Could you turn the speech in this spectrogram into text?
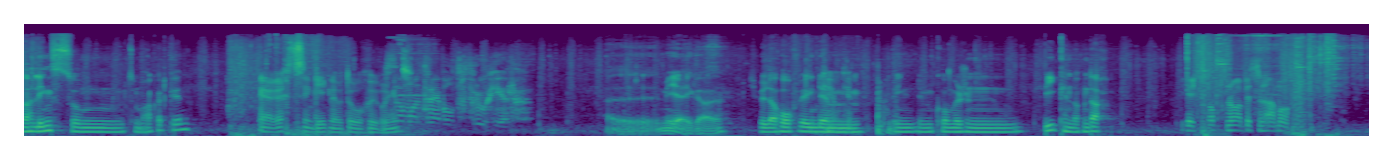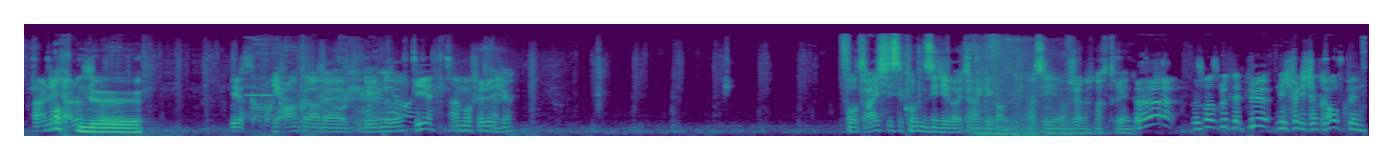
nach links zum, zum Market gehen. Ja, rechts sind Gegner durch übrigens. Äh, mir egal. Ich will da hoch wegen Okay, dem, wegen dem komischen Beacon auf dem Dach. Ich tropfe noch ein bisschen Ammo. Ah, nicht Och, alles. nö. Hier. Hier waren gerade Gegner. Hier, Ammo für dich. Danke. Vor 30 Sekunden sind hier Leute reingegangen. Also hier wahrscheinlich noch drin. Ah, was war's mit der Tür? Nicht, wenn ich da drauf bin.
